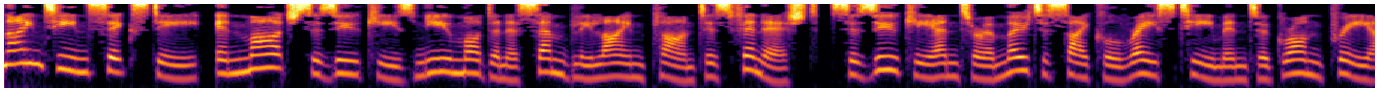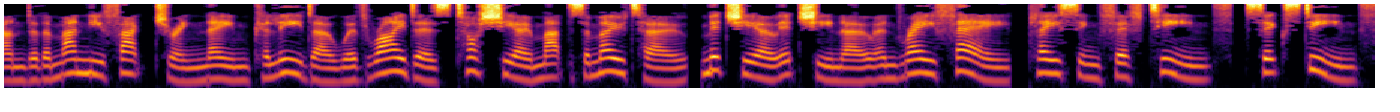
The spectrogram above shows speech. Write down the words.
1960, in March Suzuki's new modern assembly line plant is finished, Suzuki enter a motorcycle race team into Grand Prix under the manufacturing name Colleda with riders Toshio Matsumoto, Michio Ichino and Ray Fay, placing 15th, 16th,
